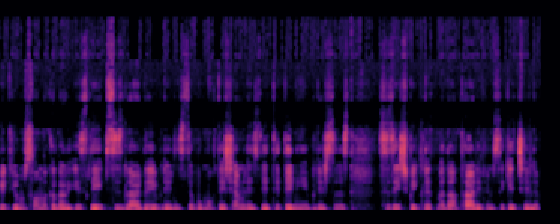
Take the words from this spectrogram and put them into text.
videomu sonuna kadar izleyip sizler de evlerinizde bu muhteşem lezzeti deneyebilirsiniz. Sizi hiç bekletmeden tarifimize geçelim.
